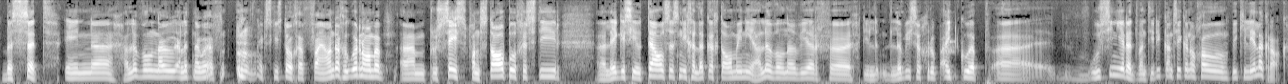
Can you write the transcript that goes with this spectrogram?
besit en uh, hulle wil nou hulle het nou 'n ekskuus tog 'n vyandige oorname um, proses van stapel gestuur. Uh, Legacy Hotels is nie gelukkig daarmee nie. Hulle wil nou weer vir die Libiese groep uitkoop. Uh hoe sien jy dit want hierdie kan seker nogal bietjie lelik raak.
